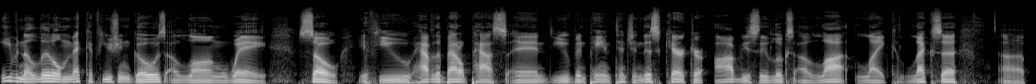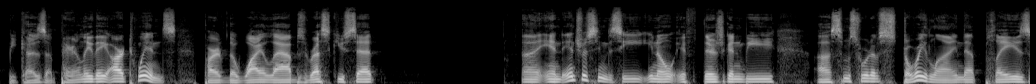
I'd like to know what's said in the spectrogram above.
Even a little Mecha Fusion goes a long way. So, if you have the Battle Pass and you've been paying attention, this character obviously looks a lot like Lexa uh, because apparently they are twins, part of the Y Labs rescue set uh, and interesting to see, you know, if there's going to be uh, some sort of storyline that plays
